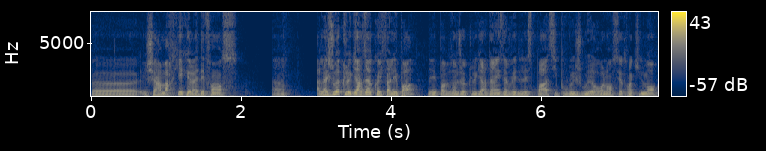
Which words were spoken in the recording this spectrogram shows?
euh, j'ai remarqué que la défense, euh, elle a joué avec le gardien quand il fallait pas. Il n'y avait pas besoin de jouer avec le gardien, ils avaient de l'espace, ils pouvaient jouer, relancer tranquillement.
